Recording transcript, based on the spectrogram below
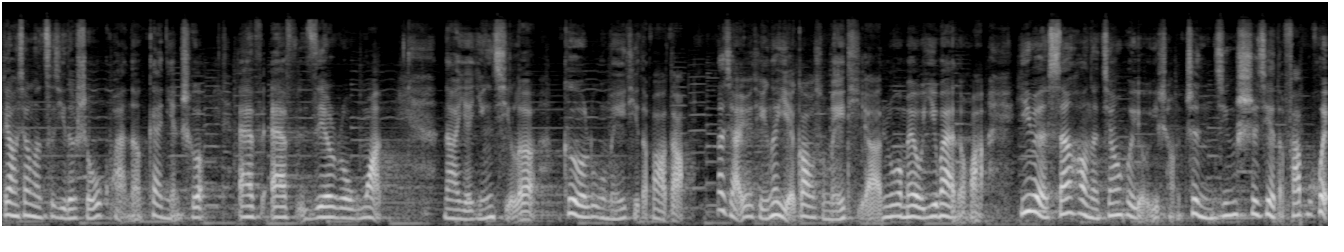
亮相了自己的首款呢概念车 FF Zero One。那也引起了各路媒体的报道。那贾跃亭呢也告诉媒体啊，如果没有意外的话，一月三号呢将会有一场震惊世界的发布会。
